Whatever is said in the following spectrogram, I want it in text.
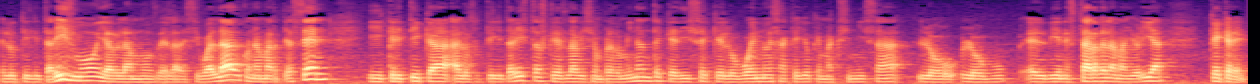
el utilitarismo y hablamos de la desigualdad con Amartya Sen y critica a los utilitaristas, que es la visión predominante, que dice que lo bueno es aquello que maximiza lo, el bienestar de la mayoría. ¿Qué creen?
